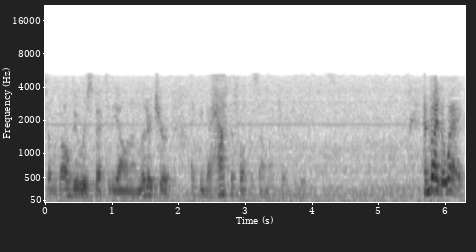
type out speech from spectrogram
So, with all due respect to the Al Anon literature, I think I have to focus on my character defects. And by the way,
